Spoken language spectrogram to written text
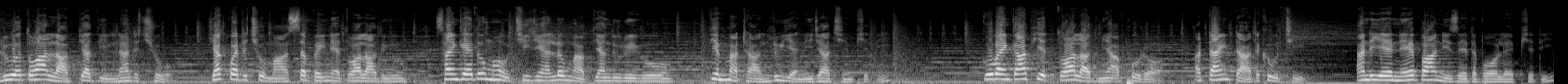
လူအသွားအလာပြတ်သည့်လမ်းတချို့ရက်ွက်တချို့မှာစက်ပိန်းနဲ့သွားလာသူဆိုင်ကယ်သို့မဟုတ်ချီချင်းအလုံးမှပြန်သူတွေကိုပြစ်မှတ်ထားလူရက်နေကြခြင်းဖြစ်သည်ကိုပိုင်ကားဖြစ်သွားလာသူများအဖို့တော့အတိုင်းတာတစ်ခုထိအန္တရာယ်နှဲပါနေစေသဘောလည်းဖြစ်သည်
